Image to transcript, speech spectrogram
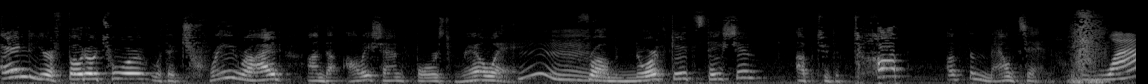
end your photo tour with a train ride on the Alishan Forest Railway Hmm. from Northgate Station up to the top of the mountain. Wow.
